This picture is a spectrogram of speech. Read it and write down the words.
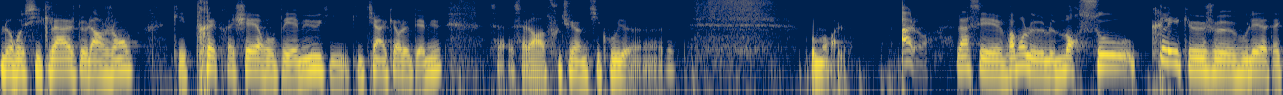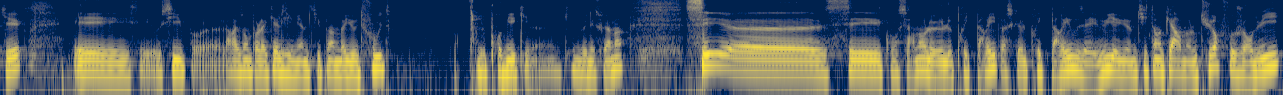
le recyclage de l'argent qui est très très cher au PMU, qui, tient à cœur le PMU, ça, leur a foutu un petit coup au moral. Alors, là c'est vraiment le, morceau clé que je voulais attaquer, et c'est aussi la raison pour laquelle j'ai mis un petit peu un maillot de foot, le premier qui me, venait sous la main, c'est euh, concernant le, prix de Paris, parce que le prix de Paris, vous avez vu, il y a eu un petit encart dans le turf aujourd'hui.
